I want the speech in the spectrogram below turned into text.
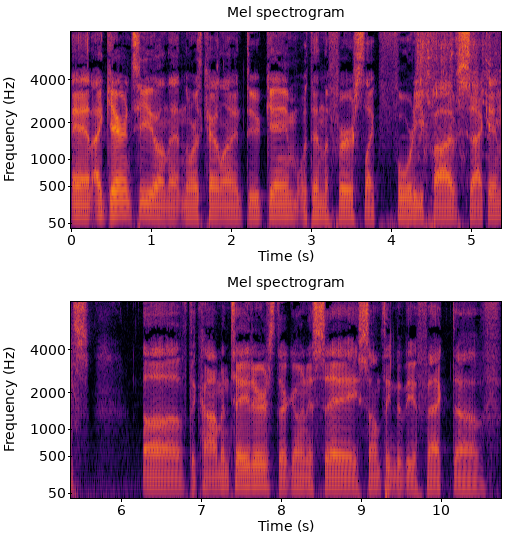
And I guarantee you on that North Carolina Duke game, within the first like 45 seconds of the commentators, they're going to say something to the effect of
